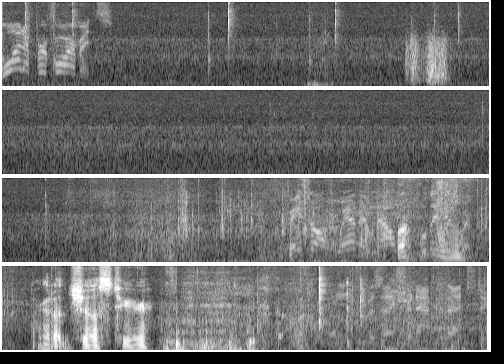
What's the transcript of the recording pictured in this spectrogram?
What a performance. Face off win, and now what will they do with it? I gotta adjust here. Possession after that stick.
